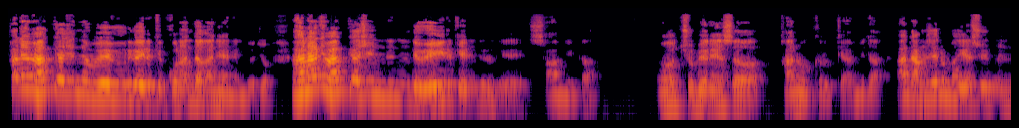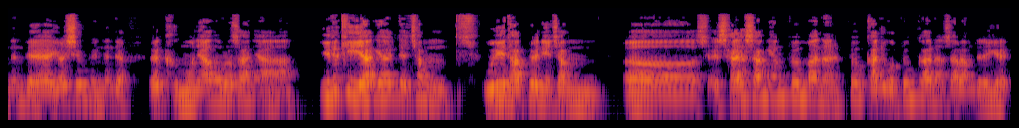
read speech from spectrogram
하나님 함께 하신다면 왜 우리가 이렇게 고난당하냐는 거죠. 하나님 함께 하시는데 왜 이렇게 힘들게 삽니까? 어, 주변에서 간혹 그렇게 합니다. 아, 당신은 뭐 예수 믿는데, 열심히 믿는데, 왜 그 모양으로 사냐? 이렇게 이야기할 때 참, 우리 답변이 참, 어, 사회상 형편만을 가지고 평가하는 사람들에게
